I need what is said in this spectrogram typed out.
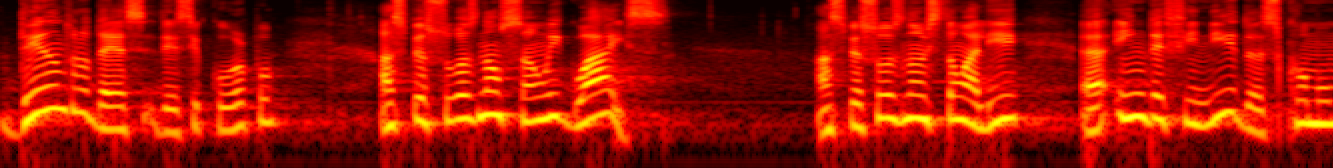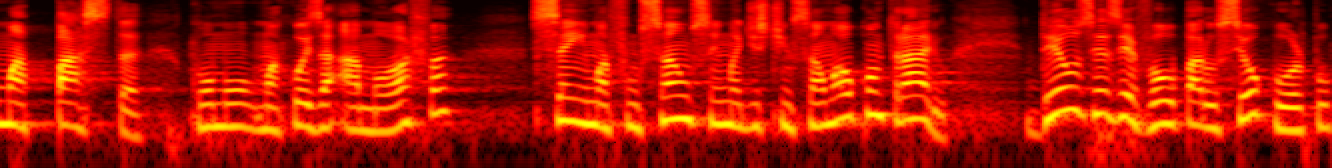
dentro desse, desse corpo, as pessoas não são iguais. As pessoas não estão ali é, indefinidas como uma pasta, como uma coisa amorfa, sem uma função, sem uma distinção. Ao contrário, Deus reservou para o seu corpo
